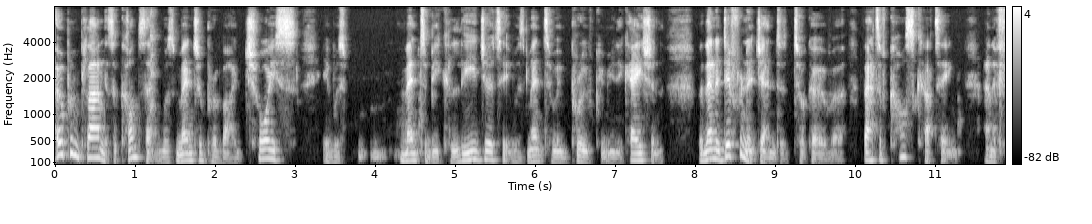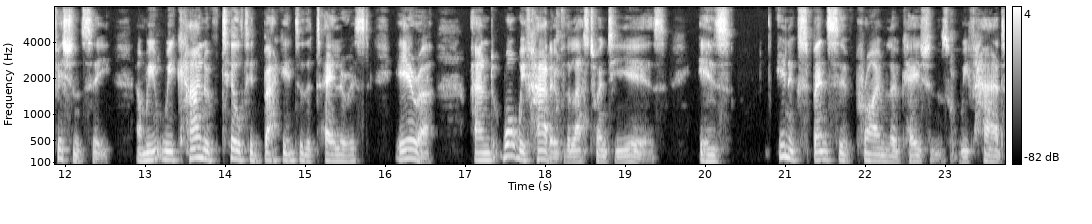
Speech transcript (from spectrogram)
Open plan as a concept was meant to provide choice. It was meant to be collegiate. It was meant to improve communication. But then a different agenda took over that of cost cutting and efficiency. And we, we kind of tilted back into the Taylorist era. And what we've had over the last 20 years is inexpensive prime locations. We've had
